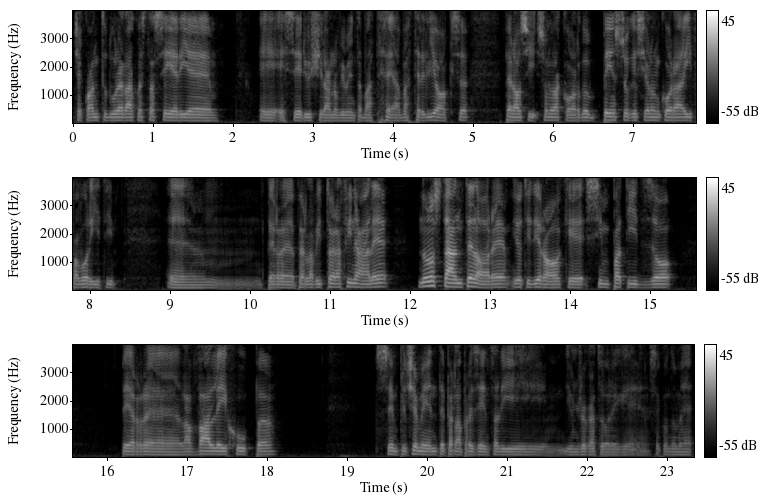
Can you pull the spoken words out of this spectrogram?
cioè quanto durerà questa serie e, e se riusciranno ovviamente a battere, a battere gli Hawks, però sì, sono d'accordo, penso che siano ancora i favoriti ehm, per, per la vittoria finale. Nonostante Lore, io ti dirò che simpatizzo per eh, la Valley Hoop semplicemente per la presenza di, di un giocatore che secondo me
